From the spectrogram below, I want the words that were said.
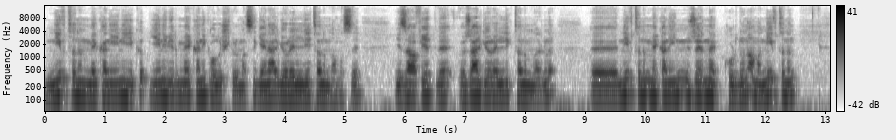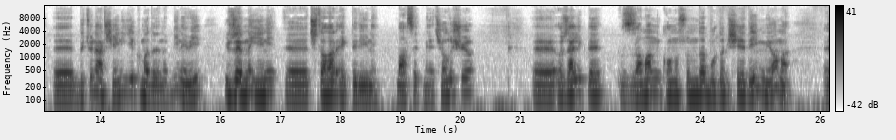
Newton'un mekaniğini yıkıp yeni bir mekanik oluşturması, genel göreliliği tanımlaması, izafiyet ve özel görelilik tanımlarını e, Newton'un mekaniğinin üzerine kurduğunu ama Newton'un e, bütün her şeyini yıkmadığını, bir nevi üzerine yeni e, çıtalar eklediğini bahsetmeye çalışıyor. E, özellikle zaman konusunda burada bir şeye değinmiyor ama e,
